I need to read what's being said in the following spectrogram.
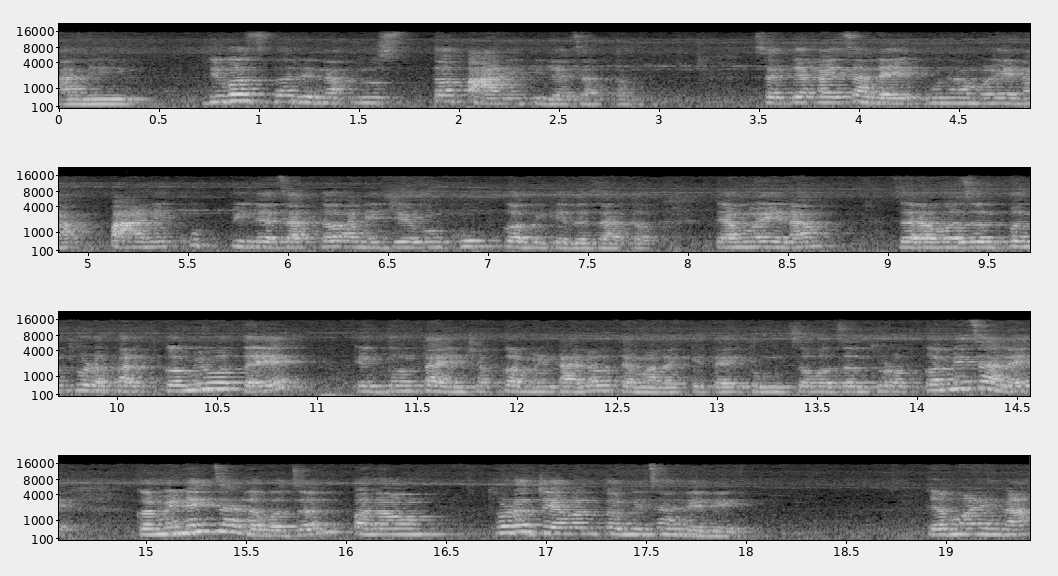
आणि दिवसभर आहे ना नुसतं पाणी पिलं जातं. सध्या काय झालंय उन्हामुळे ना पाणी खूप पिलं जातं आणि जेवण खूप कमी केलं जातं. त्यामुळे ना जरा वजन पण थोडंफार कमी होतंय. एक दोन ताईंच्या कमेंट आल्या होत्या मला की ताई तुमचं वजन थोडं कमी झालंय. कमी नाही झालं वजन पण थोडं जेवण कमी झालेलं आहे. त्यामुळे ना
